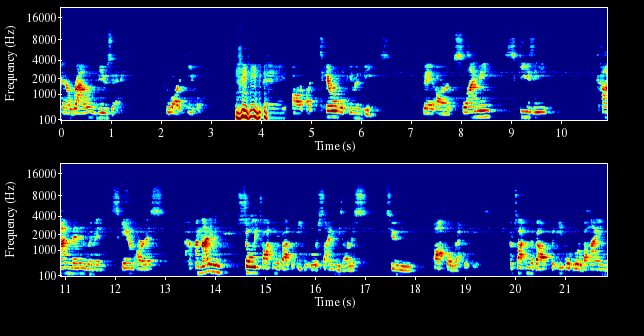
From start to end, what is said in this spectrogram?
and around music who are evil. They are, are terrible human beings. They are slimy, skeezy, con men and women, scam artists. I'm not even solely talking about the people who are signing these artists to awful deals. I'm talking about the people who are behind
